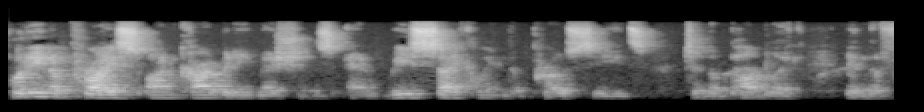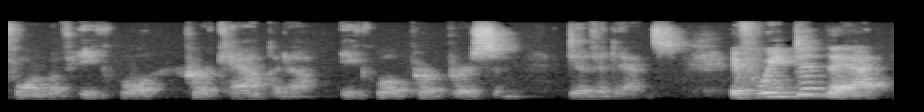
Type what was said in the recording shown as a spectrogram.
putting a price on carbon emissions and recycling the proceeds to the public in the form of equal per capita, equal per person dividends. If we did that,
